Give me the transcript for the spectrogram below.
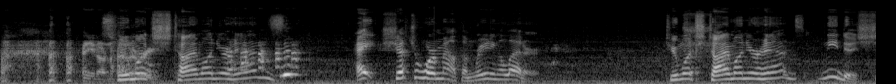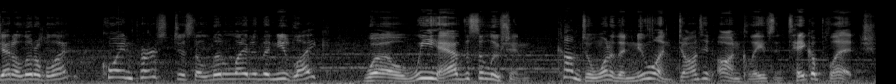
you don't know Too to much time on your hands? hey, shut your warm mouth. I'm reading a letter. Too much time on your hands? Need to shed a little blood? Coin purse just a little lighter than you'd like? Well, we have the solution. Come to one of the new Undaunted Enclaves and take a pledge.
